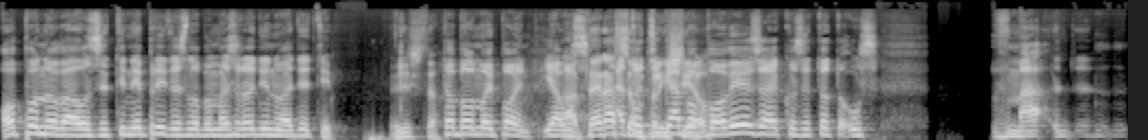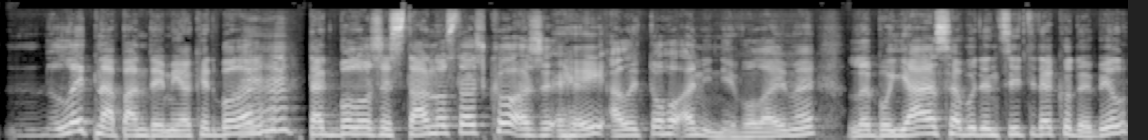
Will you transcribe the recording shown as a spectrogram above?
oponoval, že ty neprídeš, lebo máš rodinu a deti. Vidíš to? To bol môj point. Ja A už, teraz a to som ti prišiel. Gabo povie, že akože toto už v ma- letná pandémia, keď bola, Mhm. tak bolo, že stáno Stačko a že hej, ale toho ani nevolajme, lebo ja sa budem cítiť ako debil,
